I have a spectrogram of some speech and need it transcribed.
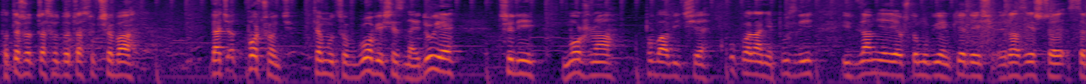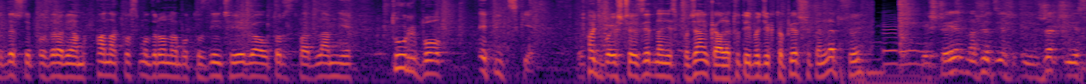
to też od czasu do czasu trzeba dać odpocząć temu, co w głowie się znajduje, czyli można pobawić się w układanie puzli i dla mnie, ja już to mówiłem kiedyś, raz jeszcze serdecznie pozdrawiam pana Kosmodrona, bo to zdjęcie jego autorstwa dla mnie turbo epickie. Choć, bo jeszcze jest jedna niespodzianka, ale tutaj będzie kto pierwszy, ten lepszy. Jeszcze jedna rzecz jest, rzecz jest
